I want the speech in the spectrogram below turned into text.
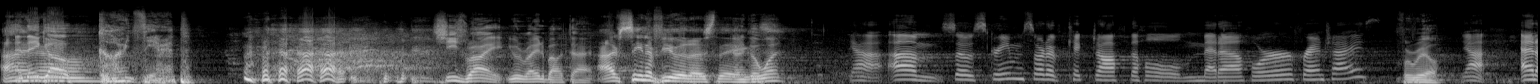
and they know. go corn syrup. She's right. You're right about that. I've seen a few of those things. A good one. Yeah. Um, so Scream sort of kicked off the whole meta horror franchise. For real. Yeah. And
